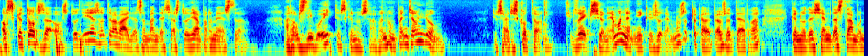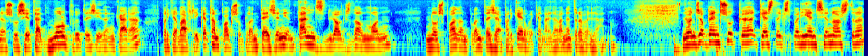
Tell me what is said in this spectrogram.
Els 14 o estudies o treballes, em van deixar estudiar per mestre Ara els 18 és que no saben on penjar un llum. Jo sé, ara, escolta, reaccionem una mica, ajudem-nos a tocar de peus a terra, que no deixem d'estar en una societat molt protegida encara, perquè l'Àfrica tampoc s'ho planteja, ni en tants llocs del món no es poden plantejar, perquè la canalla van a treballar, no? Llavors jo penso que aquesta experiència nostra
